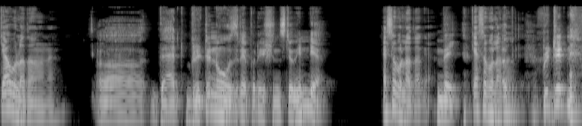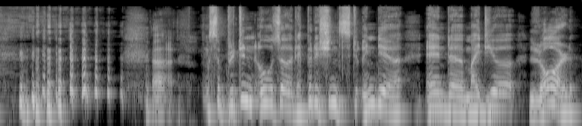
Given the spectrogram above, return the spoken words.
क्या बोला था उन्होंने Uh, that Britain owes reparations to India. ऐसे बोला था क्या नहीं कैसे बोला था Britain. uh, so Britain owes uh, reparations to India, and uh, my dear Lord,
